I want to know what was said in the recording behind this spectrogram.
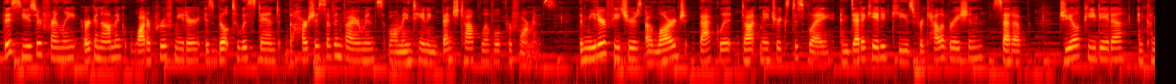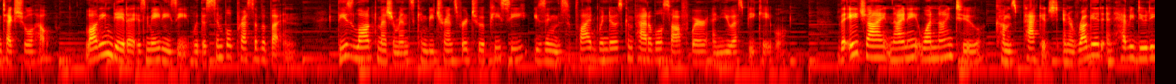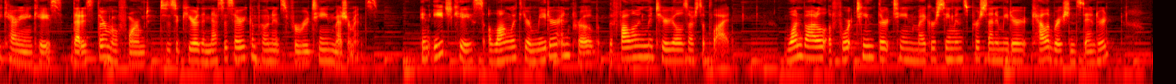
This user-friendly, ergonomic, waterproof meter is built to withstand the harshest of environments while maintaining benchtop level performance. The meter features a large, backlit dot matrix display and dedicated keys for calibration, setup, GLP data, and contextual help. Logging data is made easy with a simple press of a button. These logged measurements can be transferred to a PC using the supplied Windows compatible software and USB cable. The HI 98192 comes packaged in a rugged and heavy duty carrying case that is thermoformed to secure the necessary components for routine measurements. In each case, along with your meter and probe, the following materials are supplied. One bottle of 1413 microsiemens per centimeter calibration standard,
